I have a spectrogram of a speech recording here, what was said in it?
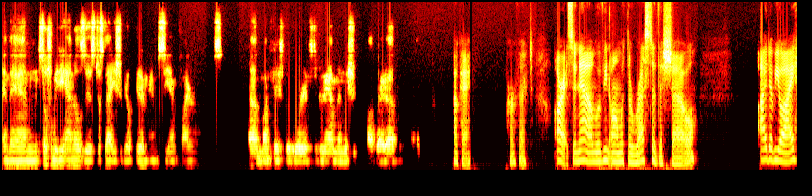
and then social media handles is just that. You should be able to get an MCM Firearms um, on Facebook or Instagram, and we should pop right up. Okay. Perfect. All right, so now moving on with the rest of the show. IWI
